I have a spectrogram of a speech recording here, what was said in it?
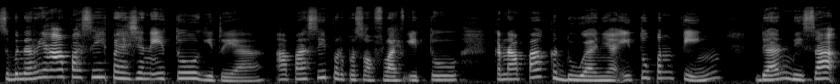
Sebenarnya apa sih passion itu gitu ya? Apa sih purpose of life itu? Kenapa keduanya itu penting dan bisa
